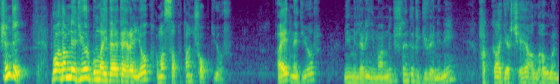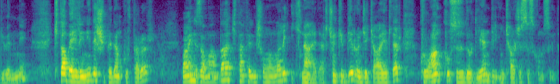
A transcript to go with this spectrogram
Şimdi bu adam ne diyor? Bununla hidayete eren yok ama sapıtan çok diyor. Ayet ne diyor? Müminlerin imanını güçlendirir, güvenini, hakka, gerçeğe, Allah'a olan güvenini, kitap ehlini de şüpheden kurtarır ve aynı zamanda kitap verilmiş olanları ikna eder. Çünkü bir önceki ayetler Kur'an kul sözüdür diyen bir inkarcı söz konusuydu.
